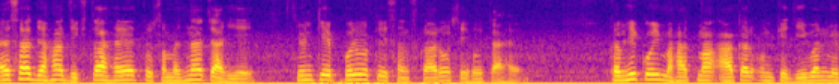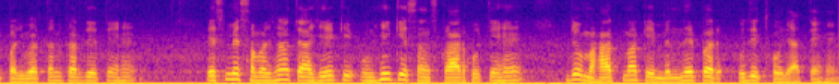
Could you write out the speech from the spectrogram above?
ऐसा जहाँ दिखता है तो समझना चाहिए कि उनके पूर्व के संस्कारों से होता है। कभी कोई महात्मा आकर उनके जीवन में परिवर्तन कर देते हैं। इसमें समझना चाहिए कि उन्हीं के संस्कार होते हैं, जो महात्मा के मिलने पर उदित हो जाते हैं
